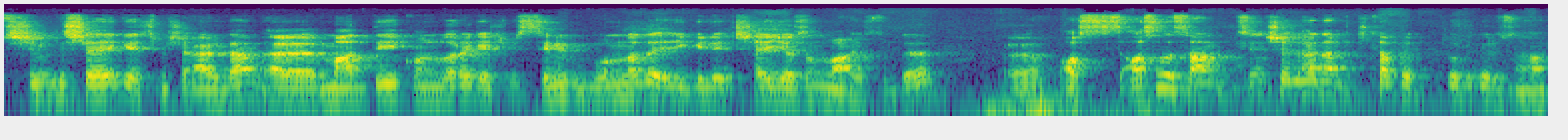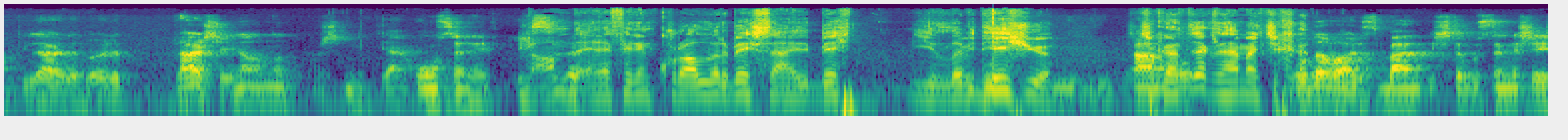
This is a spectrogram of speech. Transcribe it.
şimdi şeye geçmiş Erdem, e, maddi konulara geçmiş. Senin bununla da ilgili şey yazın vardı. E, as- aslında sen senin şeylerden bir kitap yapabiliriz ha ileride böyle. Her şeyini anlatmıştım. Yani 10 sene Tamam da NFL'in kuralları 5 saniye 5 yılda bir değişiyor. Ha, Çıkartacaksan hemen çıkar. O da var. Ben işte bu sene şey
